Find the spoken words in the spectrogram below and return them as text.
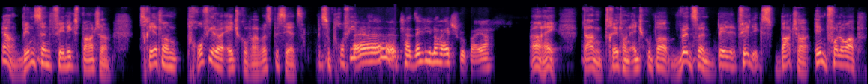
ja, Vincent Felix Barcher. Triathlon-Profi oder Age-Grupper? Was bist du jetzt? Bist du Profi? Äh, tatsächlich noch Age-Grupper, ja. Ah, hey. Dann Triathlon Age-Grupper Vincent Felix Barcher im Follow-up.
